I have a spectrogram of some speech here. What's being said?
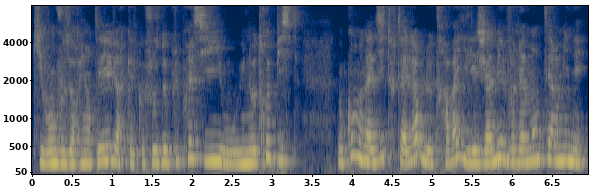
qui vont vous orienter vers quelque chose de plus précis ou une autre piste. Donc, comme on a dit tout à l'heure, le travail, il n'est jamais vraiment terminé.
